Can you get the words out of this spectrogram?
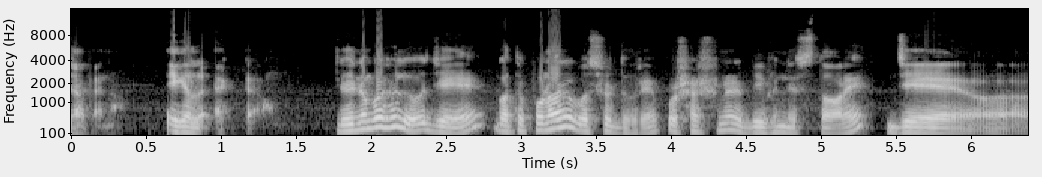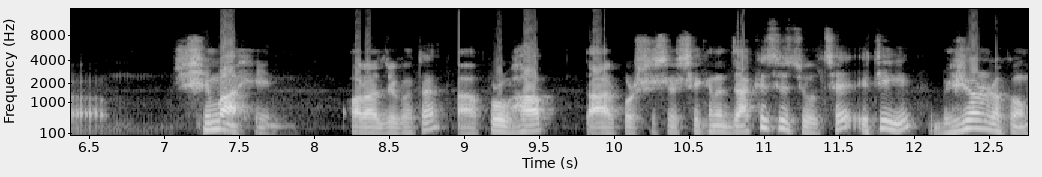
যাবে না। এ গেল একটা। দুই নম্বর হলো যে, গত পনেরো বছর ধরে প্রশাসনের বিভিন্ন স্তরে যে সীমাহীন অরাজকতা প্রভাব, তারপর শেষে সেখানে যা কিছু চলছে, এটি ভীষণ রকম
